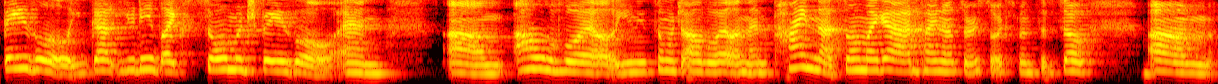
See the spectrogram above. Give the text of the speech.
basil, you've got, you need like so much basil and, um, olive oil, you need so much olive oil and then pine nuts. Oh my God, pine nuts are so expensive. So, um,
